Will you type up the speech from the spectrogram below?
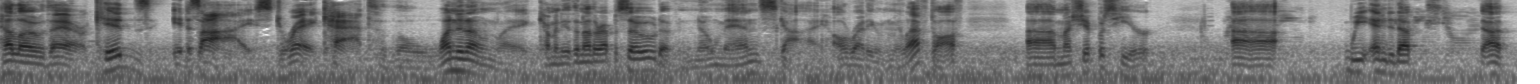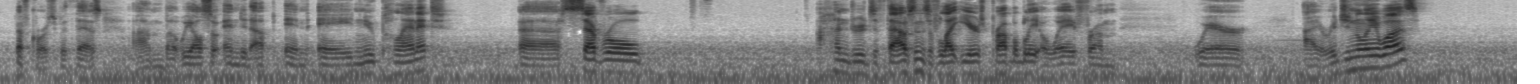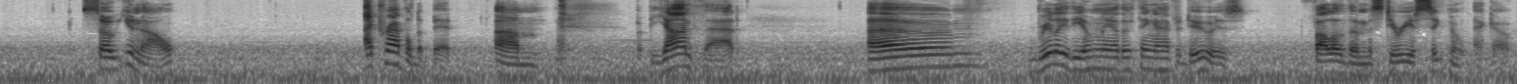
Hello there, kids. It is I, Stray Cat, the one and only, coming with another episode of No Man's Sky. Already, when we left off, uh, my ship was here. Uh, we ended up, uh, of course, with this, um, but we also ended up in a new planet, uh, several hundreds of thousands of light years probably away from where I originally was. So, you know, I traveled a bit. Um, but beyond that, um, really the only other thing I have to do is follow the mysterious signal echo.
